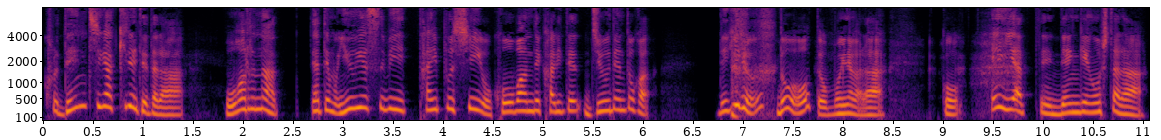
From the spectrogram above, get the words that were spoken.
これ電池が切れてたら終わるな。いやでも USB Type-C を交番で借りて充電とかできる？どう？って思いながら、こう、えいやって電源を押したら、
